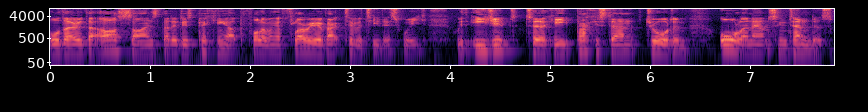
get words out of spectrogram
although there are signs that it is picking up following a flurry of activity this week, with Egypt, Turkey, Pakistan, Jordan all announcing tenders.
